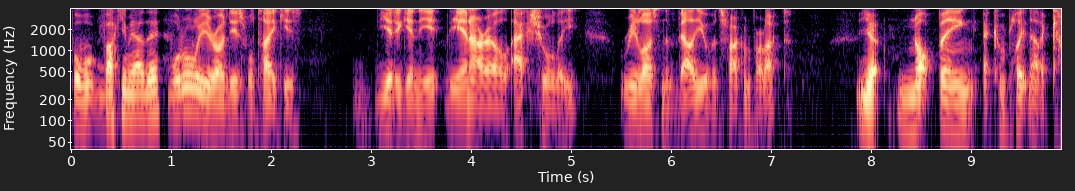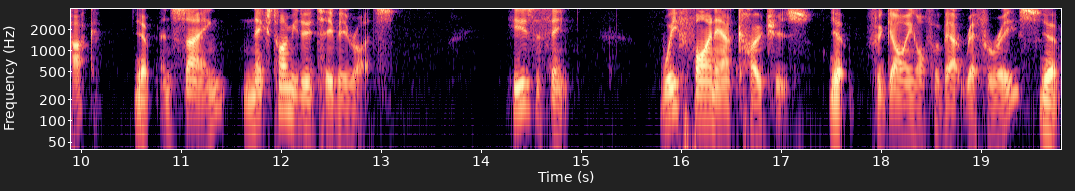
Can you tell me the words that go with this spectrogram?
But what, fuck him out there. what all of your ideas will take is yet again the the NRL actually realizing the value of its fucking product, Yep. not being a complete and utter cuck, Yep. and saying next time you do TV rights, here's the thing: we fine our coaches Yep. for going off about referees. Yep.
